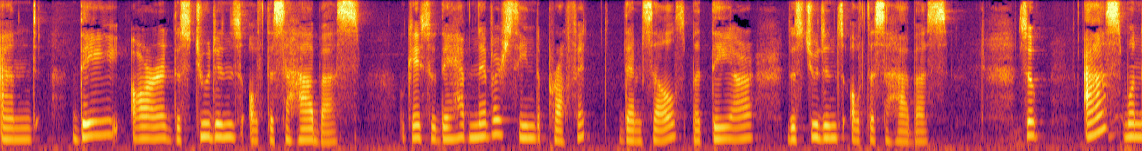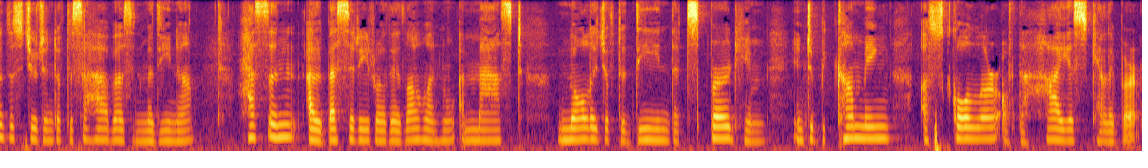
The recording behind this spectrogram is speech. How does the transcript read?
and they are the students of the Sahabas. Okay, so they have never seen the Prophet themselves, but they are the students of the Sahabas. So as one of the students of the Sahabas in Medina, Hassan al Basri anhu amassed knowledge of the deen that spurred him into becoming a scholar of the highest caliber.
